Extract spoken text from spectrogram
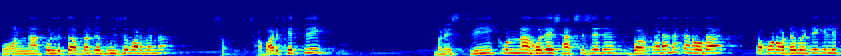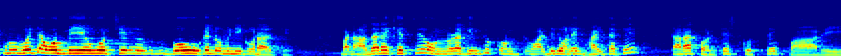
প্রমাণ না করলে তো আপনাকে বুঝতে পারবে না। সবার ক্ষেত্রেই মানে স্ত্রী কন্যা হলে সাকসেশনের দরকার হয় না, কারণ ওরা তখন অটোমেটিক্যালি প্রুভ হয়ে যায়, ওর মেয়ে, ওর ছেলে বউ ওকে নমিনি করা আছে। বাট আদারের ক্ষেত্রে অন্যরা কিন্তু আমার যদি অনেক ভাই থাকে, তারা কন্টেস্ট করতে পারে।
